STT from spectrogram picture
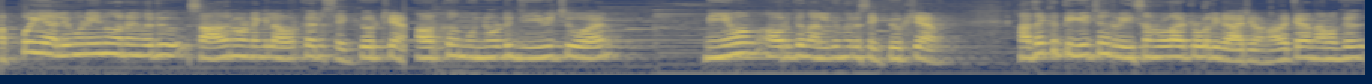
അപ്പോൾ ഈ അലുമിണി എന്ന് പറയുന്ന ഒരു സാധനം ഉണ്ടെങ്കിൽ അവർക്കൊരു സെക്യൂരിറ്റിയാണ് അവർക്ക് മുന്നോട്ട് ജീവിച്ചു പോകാൻ നിയമം അവർക്ക് നൽകുന്ന ഒരു സെക്യൂരിറ്റിയാണ് അതൊക്കെ തികച്ചും റീസണബിൾ ആയിട്ടുള്ള ഒരു കാര്യമാണ്. അതൊക്കെ നമുക്ക്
